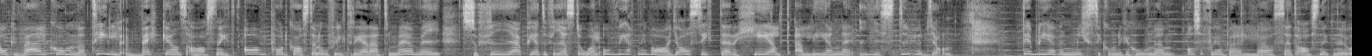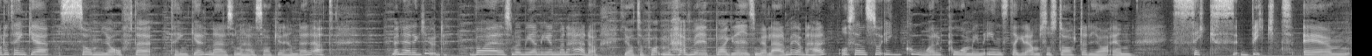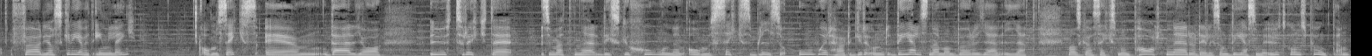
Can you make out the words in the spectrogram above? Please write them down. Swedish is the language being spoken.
Och välkomna till veckans avsnitt av podcasten Ofiltrerat med mig Sofia Peterfia Ståhl och vet ni vad? Jag sitter helt alene i studion. Det blev en miss i kommunikationen och så får jag börja lösa ett avsnitt nu och då tänker jag som jag ofta tänker när sådana här saker händer att men herregud, vad är det som är meningen med det här då? Jag tar på med mig ett par grejer som jag lär mig av det här. Och sen så igår på min Instagram så startade jag en sexbikt. Ehm, för jag skrev ett inlägg om sex ehm, där jag uttryckte som att den här diskussionen om sex blir så oerhört grund. Dels när man börjar i att man ska ha sex med en partner och det är liksom det som är utgångspunkten.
